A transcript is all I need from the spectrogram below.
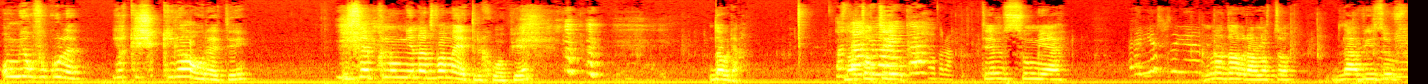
on miał w ogóle jakieś kilaurety. Zepchnął mnie na dwa metry, chłopie. Dobra, No to Ostatnią ty- rękę. Dobra. tym w sumie... Ej, jeszcze nie. No dobra, no to dla widzów,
